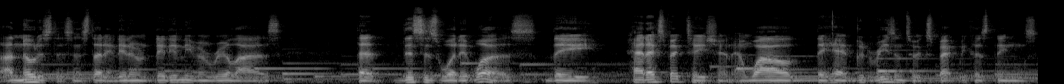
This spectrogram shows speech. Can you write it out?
I noticed this in studying. They don't. They didn't even realize that this is what it was. They had expectation, and while they had good reason to expect because things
